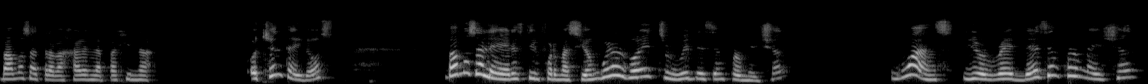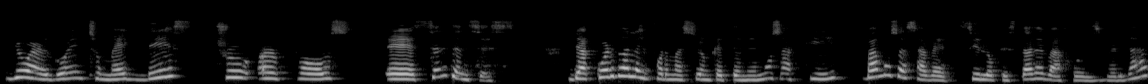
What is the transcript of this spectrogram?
Vamos a trabajar en la página 82. Vamos a leer esta información. We are going to read this information. Once you read this information, you are going to make these true or false eh, sentences. De acuerdo a la información que tenemos aquí, vamos a saber si lo que está debajo es verdad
